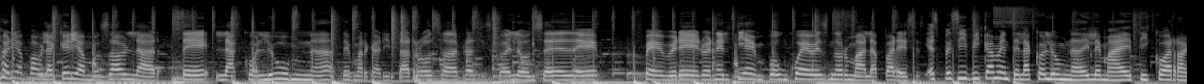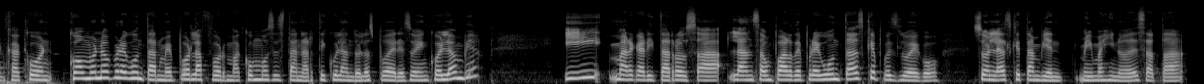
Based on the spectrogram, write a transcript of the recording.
María Paula queríamos hablar de la columna de Margarita Rosa de Francisco del 11 de febrero en el tiempo, un jueves normal aparece. Específicamente la columna Dilema Ético arranca con ¿Cómo no preguntarme por la forma como se están articulando los poderes hoy en Colombia? Y Margarita Rosa lanza un par de preguntas que pues luego son las que también me imagino desata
